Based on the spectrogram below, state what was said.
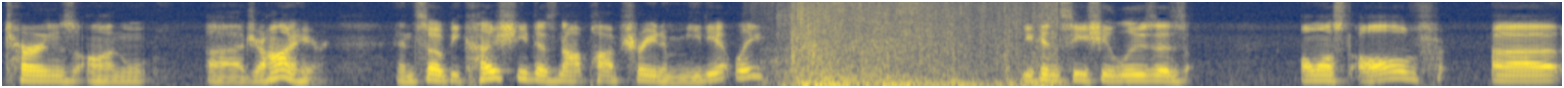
turns on uh, Johanna here. And so because she does not pop trait immediately, you can see she loses almost all of, uh,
